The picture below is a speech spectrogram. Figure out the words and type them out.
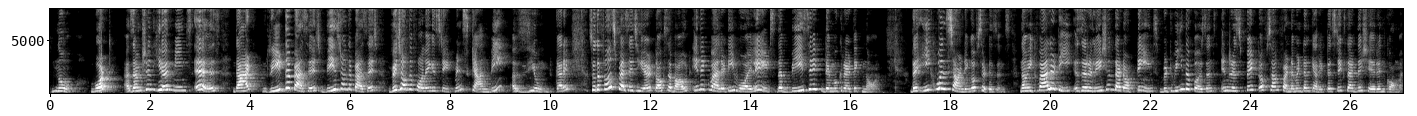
no what assumption here means is that read the passage based on the passage which of the following statements can be assumed correct? So the first passage here talks about inequality violates the basic democratic norm the equal standing of citizens. Now, equality is a relation that obtains between the persons in respect of some fundamental characteristics that they share in common.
